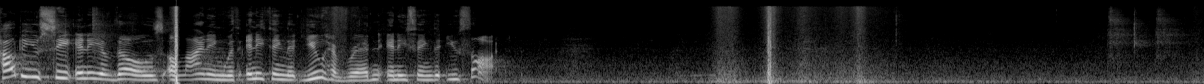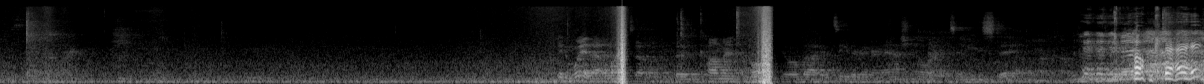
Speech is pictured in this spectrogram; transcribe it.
how do you see any of those aligning with anything that you have read and anything that you thought? In a way, that lines up with the comment a moment ago about it's either international or it's in the state. Okay.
